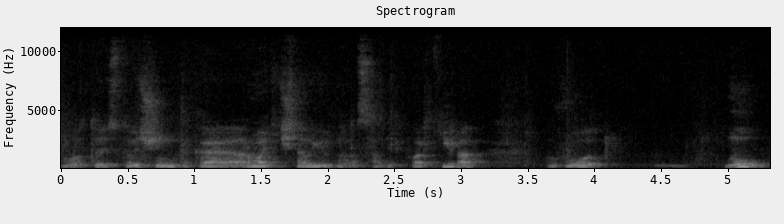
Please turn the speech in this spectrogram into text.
Вот, то есть очень такая ароматичная, уютная, на самом деле, квартира. Вот. Ну,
